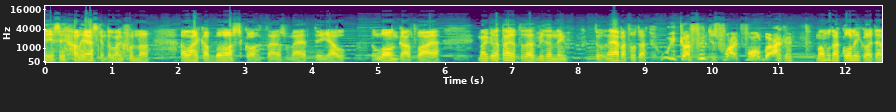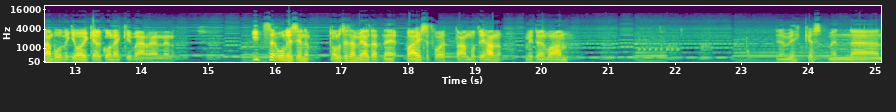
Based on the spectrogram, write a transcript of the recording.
Niin, siinä oli äsken tällainen kunnon like a boss kohta, jos vähettiin ihan lonkalta vaan. Ja mä en kyllä tajua tätä, että miten niin ne jäbät huutaa, että We can fit this fight, fall back! Mä oon muuta kolikoita enää muutenkin oikealla konekivääreillä, niin itse olisin ollut sitä mieltä, että ne paiset voittaa, mutta ihan miten vaan. Ja mihinkäs mennään?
